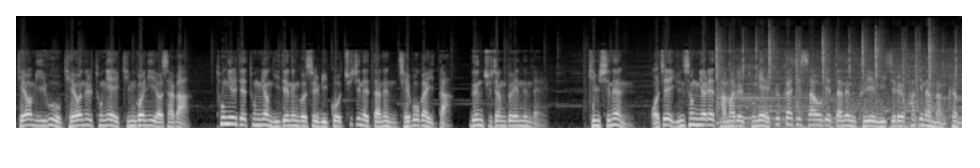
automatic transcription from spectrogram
개엄 이후 개헌을 통해 김건희 여사가 통일 대통령이 되는 것을 믿고 추진했다는 제보가 있다는 주장도 했는데 김 씨는 어제 윤석열의 담화를 통해 끝까지 싸우겠다는 그의 의지를 확인한 만큼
